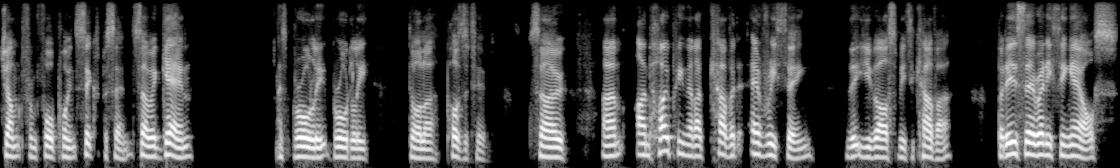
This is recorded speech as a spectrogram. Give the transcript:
jumped from 4.6%. So again, that's broadly, broadly dollar positive. So um, I'm hoping that I've covered everything that you've asked me to cover, But is there anything else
